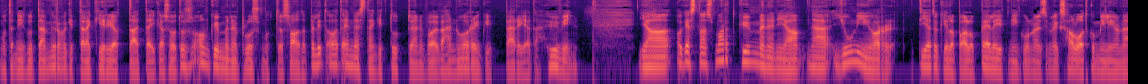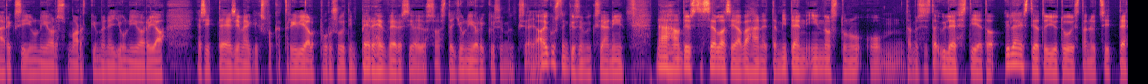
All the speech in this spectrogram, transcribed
mutta niin kuin tämä Mirvakin täällä kirjoittaa, että ikäsuotus on 10 plus, mutta jos lautapelit ovat ennestäänkin tuttuja, niin voi vähän nuorinkin pärjätä hyvin. Ja oikeastaan Smart 10 ja nämä junior tietokilpailupelit, niin kuin esimerkiksi Haluatko miljonääriksi junior, Smart 10 junior ja, ja sitten esimerkiksi vaikka Trivial Pursuitin perheversio, jossa on sitten juniorikysymyksiä ja aikuisten kysymyksiä, niin näähän on tietysti sellaisia vähän, että miten innostunut on tämmöisistä yleistieto, yleistietojutuista nyt sitten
